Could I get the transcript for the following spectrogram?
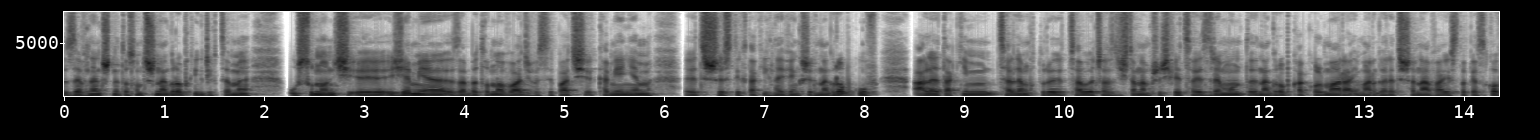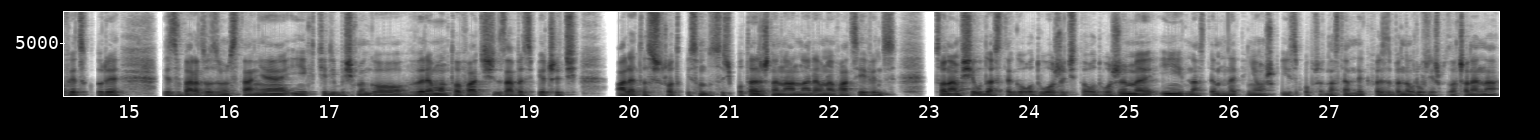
zewnętrzny. To są trzy nagrobki, gdzie chcemy usunąć y, ziemię, zabetonować, wysypać kamieniem y, trzy z tych takich największych nagrobków, ale takim celem, który cały czas gdzieś tam nam przyświeca, jest remont nagrobka Kolmara i Margaret Szenawa. Jest to piaskowiec, który jest w bardzo złym stanie i chcielibyśmy go wyremontować, zabezpieczyć, ale te środki są dosyć potężne na, na renowację, więc co nam się uda z tego odłożyć, to odłożymy i następne pieniążki z następnych będą również przeznaczone na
